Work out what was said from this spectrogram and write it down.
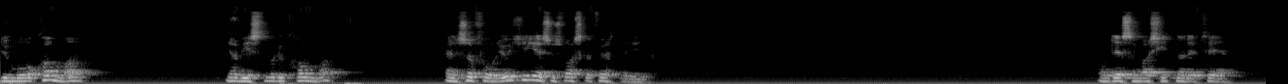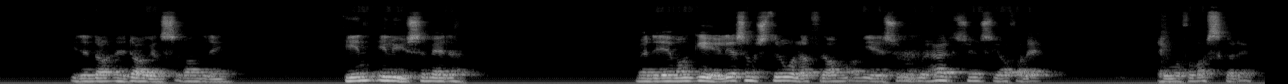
Du må komme. Ja visst må du komme. Ellers så får jo ikke Jesus vaske føttene dine. Og det som har skitna det til i den dagens vandring. Inn i lyset med det. Men det er evangeliet som stråler fram av Jesu ord her, syns iallfall jeg. Jeg må få vaske deg.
